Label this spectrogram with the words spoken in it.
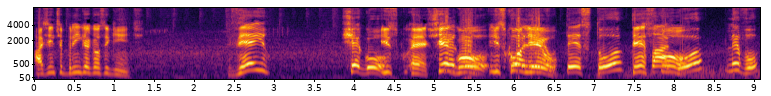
a gente brinca que é o seguinte: veio, Chegou. esco- é, chegou, escolheu, testou, Testou. pagou, levou.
